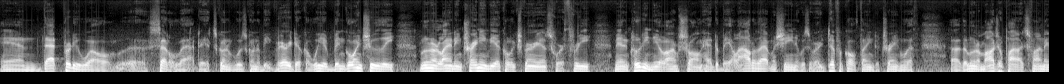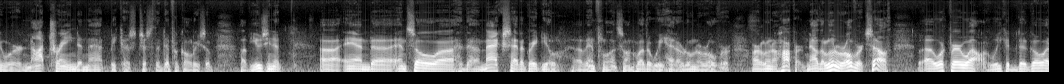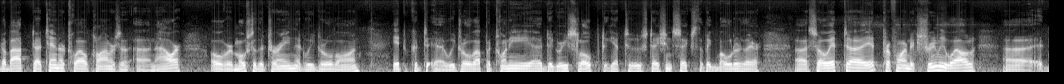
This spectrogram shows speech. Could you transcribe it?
and that pretty well uh, settled that. It's going was going to be very difficult. We had been going through the lunar landing training vehicle experience where three men, including Neil Armstrong, had to bail out of that machine. It was a very difficult thing to train with. Uh, the lunar module pilots finally were not trained in that because just the difficulties of, of using it. Uh, and uh, and so uh, Max had a great deal of influence on whether we had a lunar rover or a lunar hopper. Now the lunar rover itself uh, worked very well. We could uh, go at about uh, 10 or 12 kilometers an hour over most of the terrain that we drove on. It could. We drove up a 20 uh, degree slope to get to Station Six, the big boulder there. Uh, so it it performed extremely well.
